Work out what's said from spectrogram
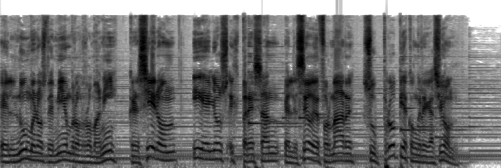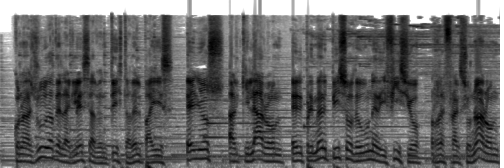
El número de miembros romaní crecieron y ellos expresan el deseo de formar su propia congregación. Con la ayuda de la iglesia adventista del país, ellos alquilaron el primer piso de un edificio, refraccionaron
